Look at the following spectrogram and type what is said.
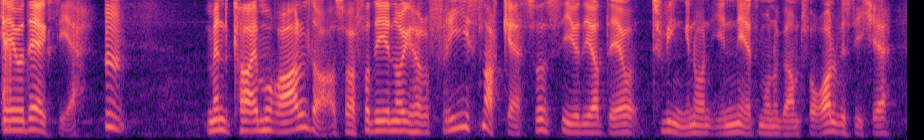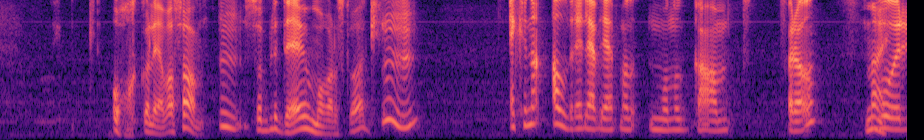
Det er jo det jeg sier. Mm. Men hva er moral, da? Altså, fordi når jeg hører Fri snakke, så sier de at det å tvinge noen inn i et monogamt forhold hvis de ikke orker å leve sånn, Mm. så blir det umoralsk òg. Mm. Jeg kunne aldri levd i et monogamt forhold hvor,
